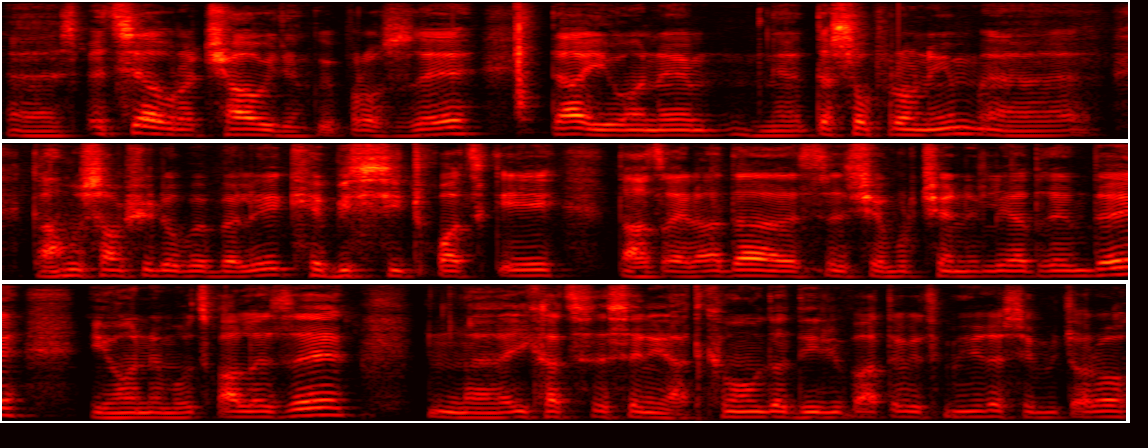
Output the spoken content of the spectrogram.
სპეციალურად ჩავიდნენ კვიპროსზე და იოანე და სოფრონიმ გამოსამშვიდობებელი ქების სიტყვაც კი დაწერა და შემურჩენილია დღემდე იოანე მოწყალეზე. იქაც ესენი რა თქმა უნდა დიდი პატივით მიიღეს იმიტომ რომ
